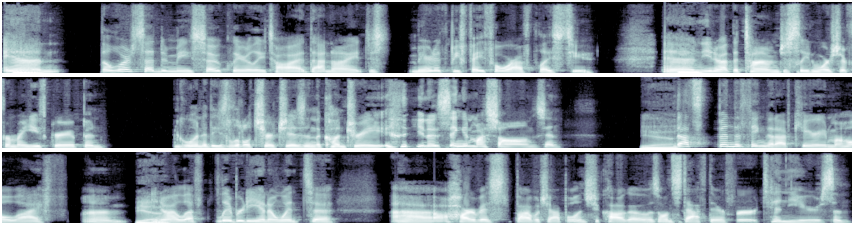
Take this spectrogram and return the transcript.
And the Lord said to me so clearly, Todd, that night, just Meredith, be faithful where I've placed you. And mm. you know, at the time, just leading worship for my youth group and going to these little churches in the country, you know, singing my songs, and Yeah. that's been the thing that I've carried my whole life. Um, Yeah. You know, I left Liberty and I went to uh, Harvest Bible Chapel in Chicago. I was on staff there for 10 years and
